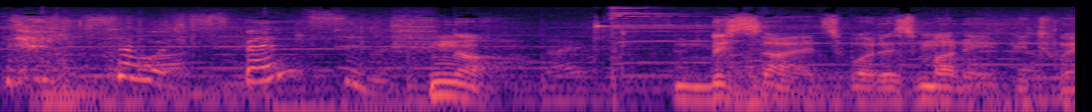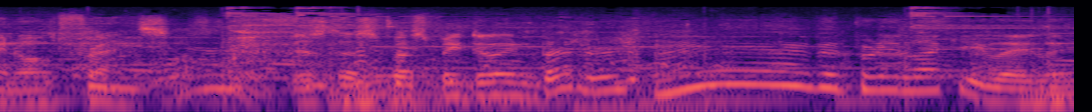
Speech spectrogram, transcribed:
it's so expensive. No. Besides, what is money between old friends? Business must be doing better. I've been pretty lucky lately.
